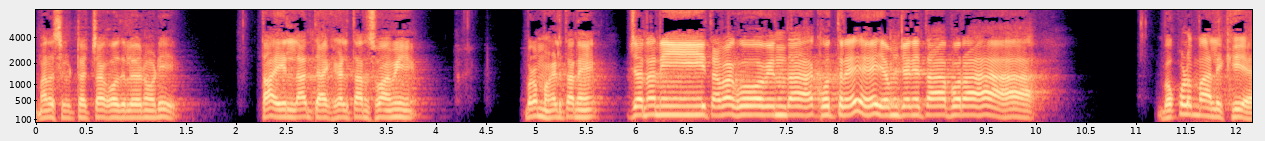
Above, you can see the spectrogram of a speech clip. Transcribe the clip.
ಮನಸ್ಸಿಗೆ ಟಚ್ ಆಗೋದಿಲ್ಲ ನೋಡಿ. ತಾಯಿ ಇಲ್ಲ ಅಂತ ಯಾಕೆ ಹೇಳ್ತಾನೆ ಸ್ವಾಮಿ? ಬ್ರಹ್ಮ ಹೇಳ್ತಾನೆ, ಜನನೀ ತವ ಗೋವಿಂದ ಕುತ್ರೇ ಎಂ ಜನಿತಾಪುರ. ಬಕುಳ ಮಾಲಿಕೆಯ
